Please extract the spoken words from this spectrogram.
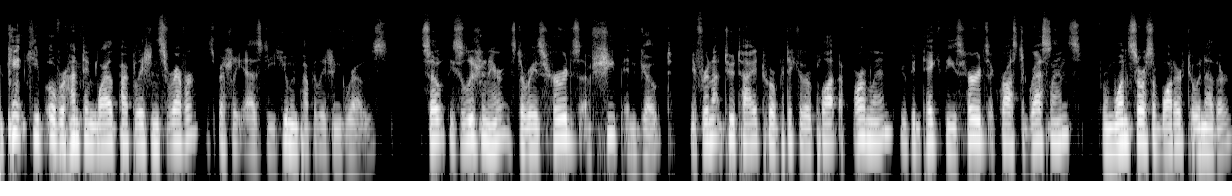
You can't keep overhunting wild populations forever, especially as the human population grows. So, the solution here is to raise herds of sheep and goat. If you're not too tied to a particular plot of farmland, you can take these herds across the grasslands from one source of water to another.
